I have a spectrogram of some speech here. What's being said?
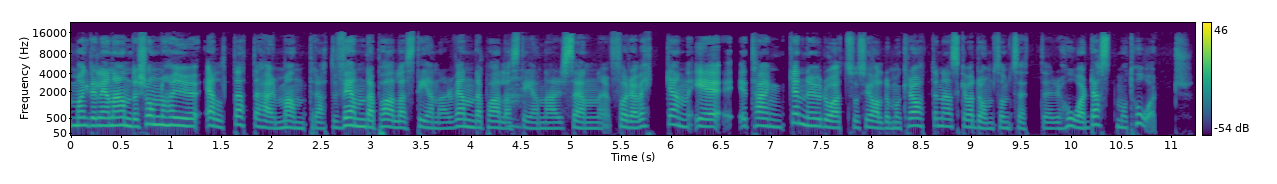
Magdalena Andersson har ju ältat det här mantrat vända på alla stenar, vända på alla stenar sen förra veckan. Är, är tanken nu då att Socialdemokraterna ska vara de som sätter hårdast mot hårt?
